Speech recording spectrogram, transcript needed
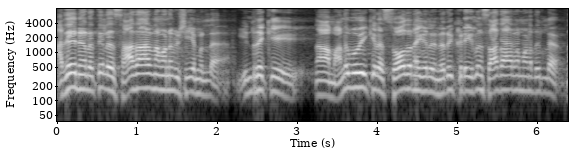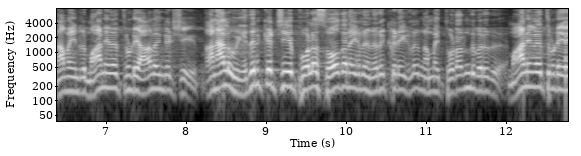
அதே நேரத்தில் சாதாரணமான விஷயம் இல்ல. இன்றைக்கு நாம் அனுபவிக்கிற சோதனைகளும் நெருக்கடிகளும் சாதாரணமானது இல்ல. நாம இன்று மாநிலத்தினுடைய ஆளுங்கட்சி. ஆனால் ஒரு எதிர்க்கட்சியை போல சோதனைகளும் நெருக்கடிகளும் நம்மை தொடர்ந்து வருது. மாநிலத்தினுடைய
